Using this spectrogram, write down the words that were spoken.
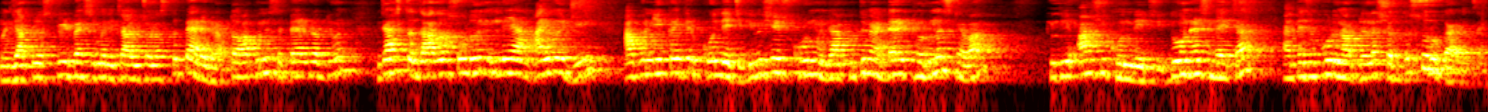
म्हणजे आपलं स्पीड पॅसेजमध्ये चालू चालू असतं पॅरेग्राफ. तो आपण नुसतं पॅरेग्राफ देऊन जास्त जागा सोडून लिहा. ऐवजी आपण एक काहीतरी खून द्यायची ती विशेष खून म्हणजे आपण तुम्ही डायरेक्ट ठरूनच ठेवा की ती अशी खून द्यायची. दोन रेस द्यायच्या आणि त्याच्या पुढून आपल्याला शब्द सुरू करायचा आहे.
